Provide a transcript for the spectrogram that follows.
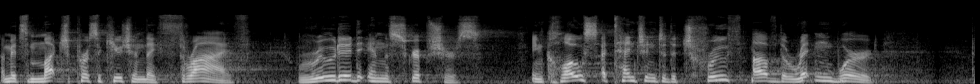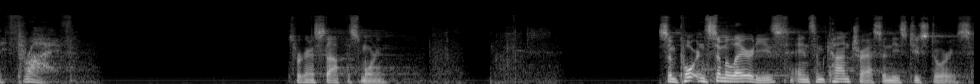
Amidst much persecution, they thrive, rooted in the scriptures, in close attention to the truth of the written word. They thrive. So we're going to stop this morning. Some important similarities and some contrasts in these two stories.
